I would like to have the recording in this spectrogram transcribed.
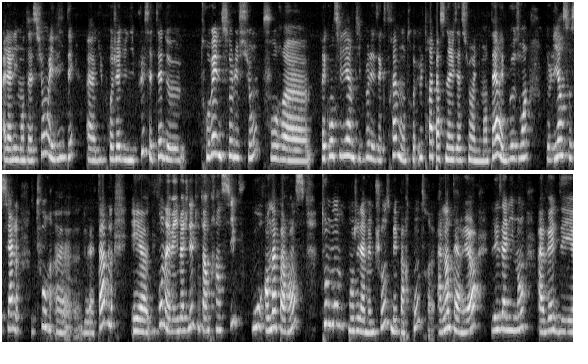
à l'alimentation. Et l'idée du projet d'Uniplus était de trouver une solution pour euh, réconcilier un petit peu les extrêmes entre ultra-personnalisation alimentaire et besoin de lien social autour euh, de la table. Et euh, du coup, on avait imaginé tout un principe où, en apparence, tout le monde mangeait la même chose, mais par contre, à l'intérieur, les aliments avaient des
